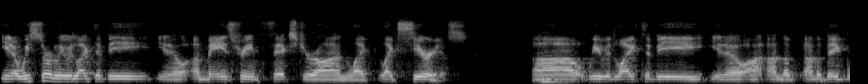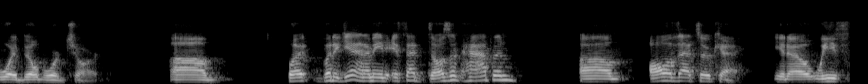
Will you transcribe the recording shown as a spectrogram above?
you know, we certainly would like to be, you know, a mainstream fixture on like like Sirius. Uh, we would like to be, you know, on, on the on the big boy Billboard chart. Um, but but again, I mean, if that doesn't happen, um, all of that's okay. You know, we've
